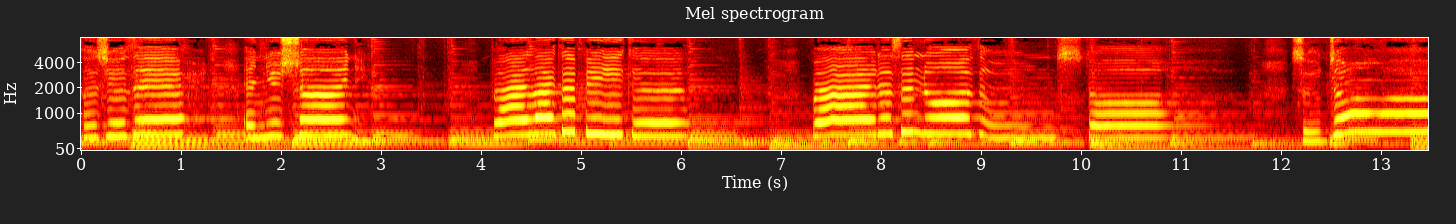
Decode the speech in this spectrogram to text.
Cause you're there and you're shining bright like a beacon, bright as a northern star. So don't worry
